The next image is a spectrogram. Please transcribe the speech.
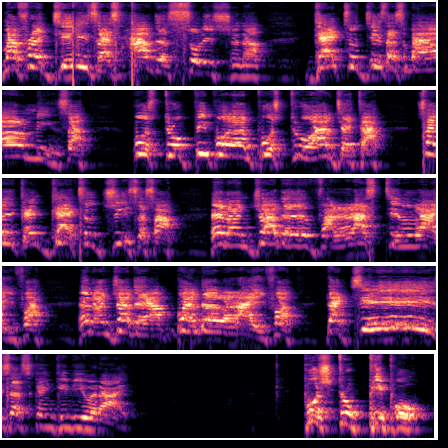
My friend, Jesus have the solution. Huh? Get to Jesus by all means. Huh? Push through people and push through objects. Uh. So you can get to Jesus. Uh, and enjoy the everlasting life uh, and enjoy the abundant life uh, that Jesus can give you and I. Push through people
